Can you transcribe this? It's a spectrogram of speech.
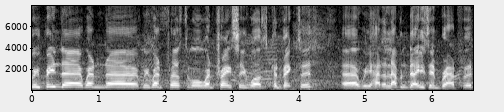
we've been there when uh, we went first of all when Tracy was convicted. Uh, we had 11 days in Bradford,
